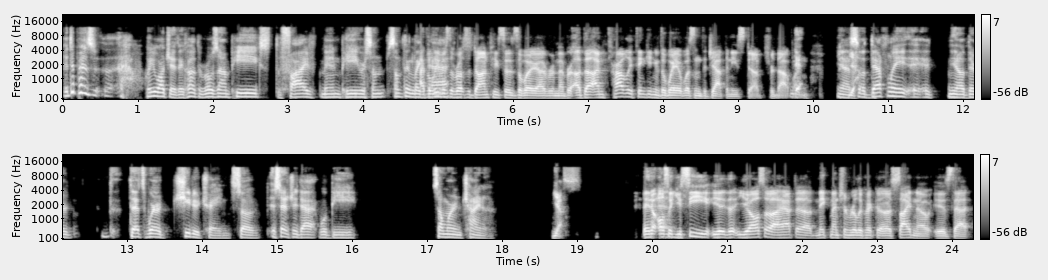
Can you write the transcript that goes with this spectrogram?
it depends. Uh, what do you watch it? They call it the Rozan Peaks, the Five Man Peak, or some something like that. I believe that. it's the Rosa Dawn piece is the way I remember. Uh, but I'm probably thinking of the way it was in the Japanese dub for that one. yeah, yeah. So definitely, it, it- you know, they're th- that's where Shiryu trained. So essentially, that would be somewhere in China. Yes. And also, you see, you, you also, I have to make mention really quick. A side note is that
